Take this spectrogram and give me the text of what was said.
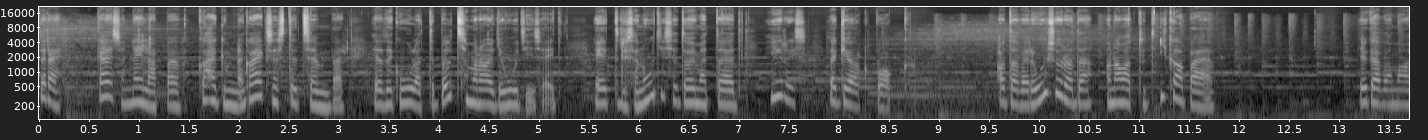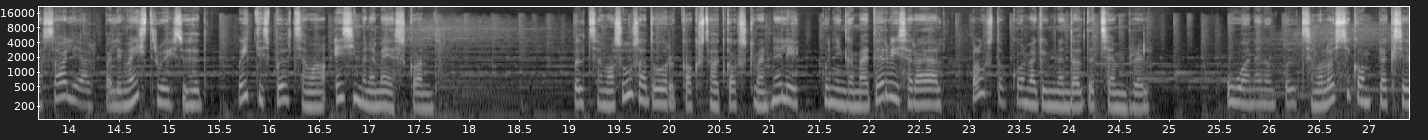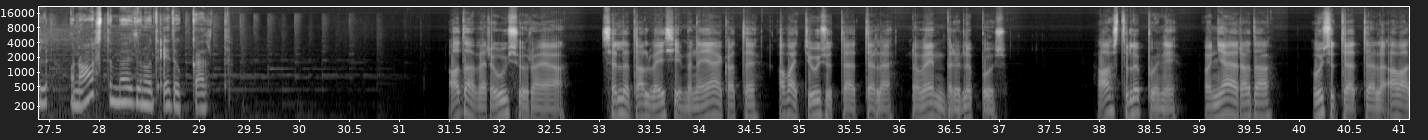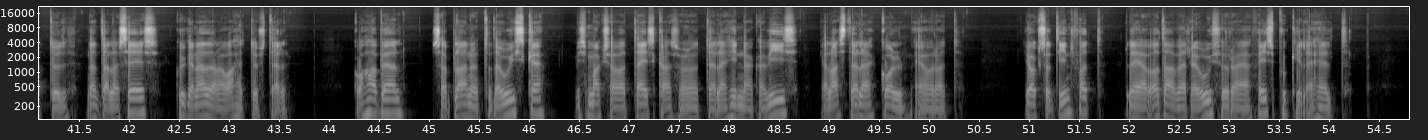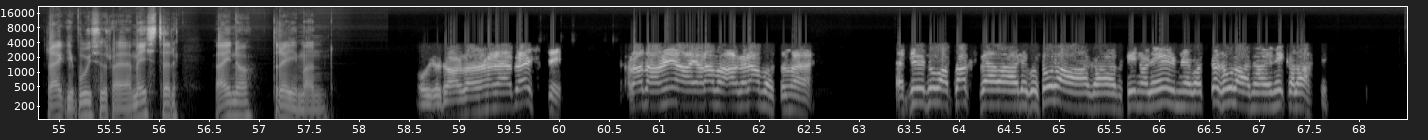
tere, käes on neljapäev, kahekümne kaheksas detsember ja te kuulate Põltsamaa raadio uudiseid. eetris on uudisetoimetajad Iiris ja Georg Pook. Adavere uisurada on avatud iga päev. Jõgevamaa saalijalgpalli meistrivõistlused võitis Põltsamaa esimene meeskond. Põltsamaa suusatuur kaks tuhat kakskümmend neli Kuningamäe terviserajal alustab kolmekümnendal detsembril uuenenud Põltsamaa lossikompleksil on aasta möödunud edukalt. Adavere uisuraja selle talve esimene jääkate avati uisutajatele novembri lõpus. aasta lõpuni on jäärada uisutajatele avatud nädala sees kui ka nädalavahetustel. kohapeal saab laenutada uiske, mis maksavad täiskasvanutele hinnaga viis ja lastele kolm eurot. jooksvat infot leiab Adavere uisuraja Facebooki lehelt räägib uisuraja meister Väino Treimann. uisutajaga läheb hästi, rada on hea ja raba, aga rahvast on vähe. et nüüd lubab kaks päeva nagu sula, aga siin oli eelmine kord ka sula, me olime ikka lahti.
